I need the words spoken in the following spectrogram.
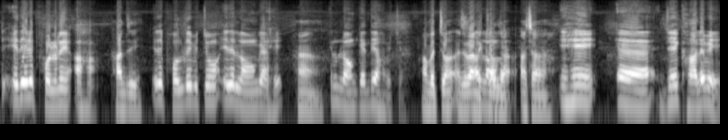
ਤੇ ਇਹਦੇ ਜਿਹੜੇ ਫੁੱਲ ਨੇ ਆਹ। ਹਾਂਜੀ। ਇਹਦੇ ਫੁੱਲ ਦੇ ਵਿੱਚੋਂ ਇਹਦੇ ਲੌਂਗ ਹੈ ਇਹ। ਹਾਂ। ਇਹਨੂੰ ਲੌਂਗ ਕਹਿੰਦੇ ਆ ਵਿੱਚ। ਆ ਵਿੱਚੋਂ ਜਿਹੜਾ ਨਿਕਲਦਾ। ਅੱਛਾ। ਇਹ ਜੇ ਖਾ ਲਵੇ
